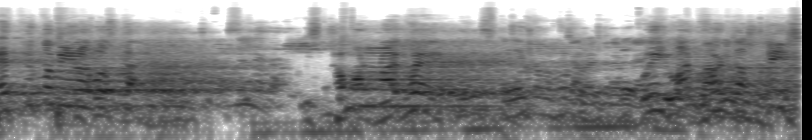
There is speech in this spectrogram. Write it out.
নেতৃত্ববিহীন অবস্থায় সমন্বয় হয়ে we want for justice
